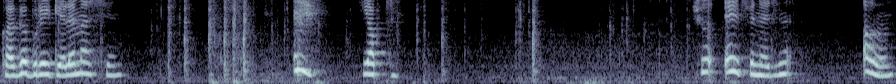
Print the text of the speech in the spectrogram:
Kanka buraya gelemezsin. Yaptım. Şu el fenerini alın.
